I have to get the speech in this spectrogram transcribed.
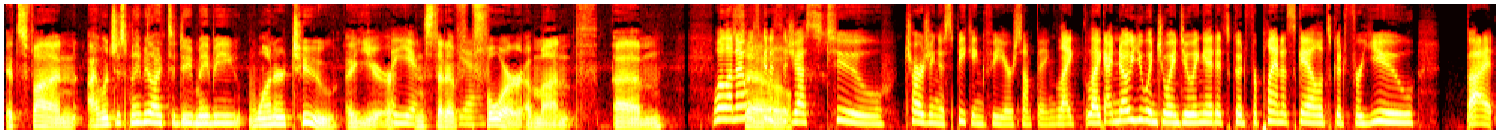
It's fun. I would just maybe like to do maybe one or two a year, A year. instead of Yeah. four a month. Um Well, and I was going to suggest too charging a speaking fee or something. Like like I know you enjoy doing it. It's good for Planet Scale, it's good for you, but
